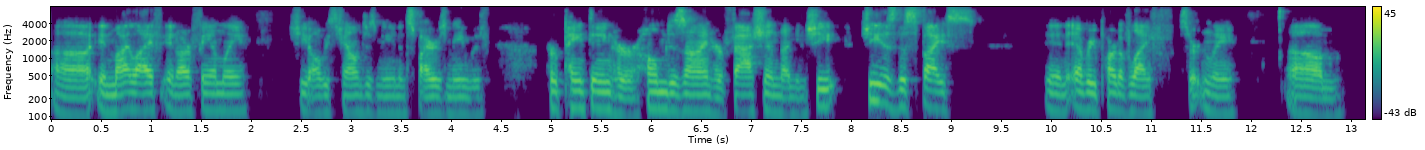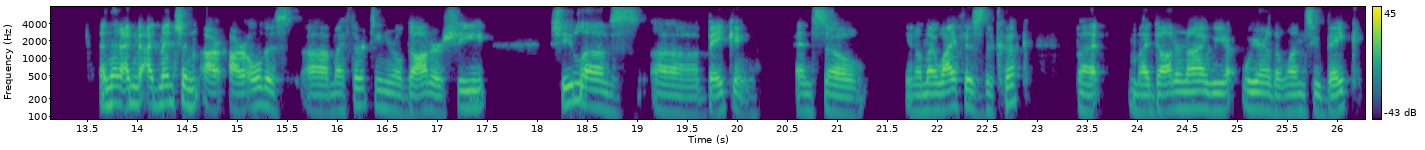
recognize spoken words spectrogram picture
uh, in my life, in our family. She always challenges me and inspires me with her painting, her home design, her fashion. I mean, she she is the spice in every part of life, certainly. Um, and then I'd, I'd mention our, our oldest, uh, my 13 year old daughter. She she loves uh, baking, and so you know, my wife is the cook, but my daughter and I, we are, we are the ones who bake,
